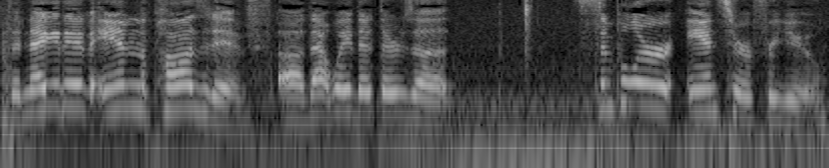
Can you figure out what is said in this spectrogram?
the negative and the positive. Uh, that way, that there's a simpler answer for you.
